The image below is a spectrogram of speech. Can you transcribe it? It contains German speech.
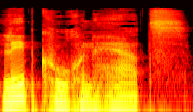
Lebkuchenherz.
